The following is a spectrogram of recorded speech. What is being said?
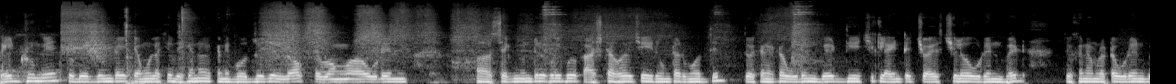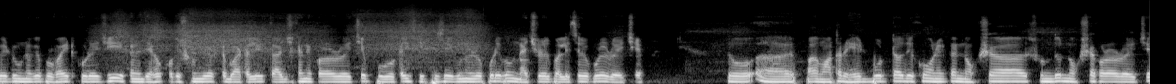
বেডরুমে তো বেডরুমটাকে কেমন লাগছে দেখে নাও। এখানে গোদরেজের লক্স এবং উডেন সেগমেন্টের উপরে পুরো কাজটা হয়েছে এই রুমটার মধ্যে। তো এখানে একটা উডেন বেড দিয়েছি ক্লায়েন্টের চয়েস ছিল উডেন বেড তো এখানে আমরা একটা উডেন বেড ওনাকে প্রোভাইড করেছি। এখানে দেখো কত সুন্দর একটা বাটালির কাজ এখানে করা রয়েছে। পুরোটাই সিপি সেগুনের উপরে এবং ন্যাচারাল পালিসের উপরে রয়েছে। তো মাথার হেডবোর্ডটাও দেখো অনেকটা নকশা, সুন্দর নকশা করা রয়েছে।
